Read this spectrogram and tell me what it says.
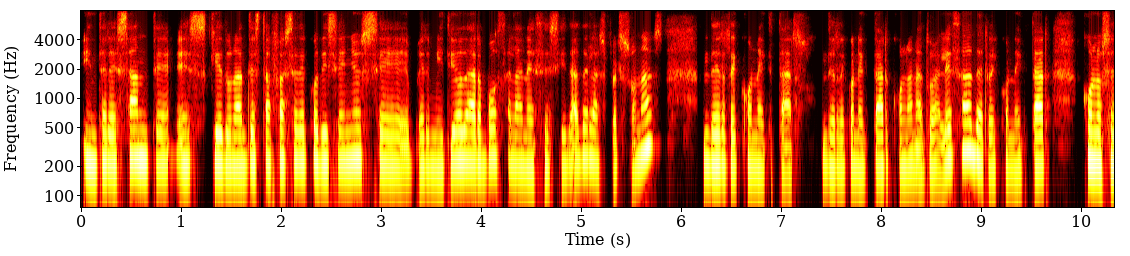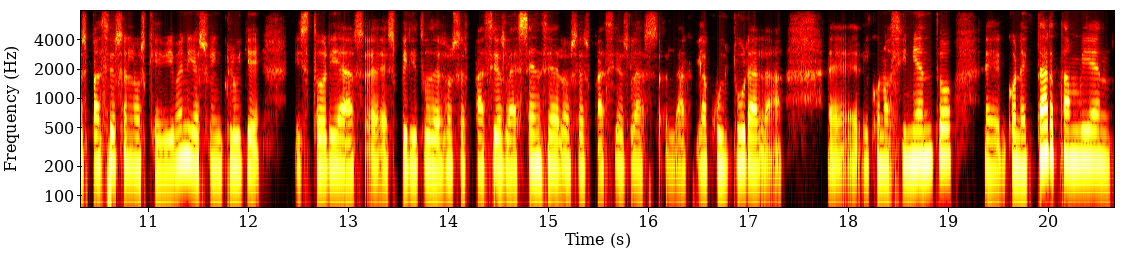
interesante es que durante esta fase de codiseño se permitió dar voz a la necesidad de las personas de reconectar, de reconectar con la naturaleza, de reconectar con los espacios en los que viven y eso incluye historias, eh, espíritu de esos espacios, la esencia de los espacios, la, cultura, eh, el conocimiento, eh, conectar también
